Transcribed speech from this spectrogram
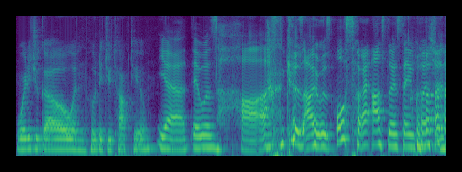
Where did you go and who did you talk to? Yeah, it was hard because I was also I asked those same questions.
